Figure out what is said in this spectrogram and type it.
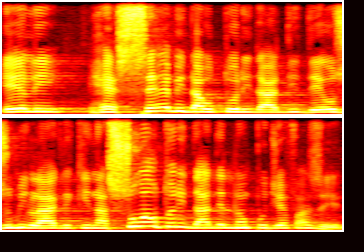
ele recebe da autoridade de Deus o milagre que na sua autoridade ele não podia fazer.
